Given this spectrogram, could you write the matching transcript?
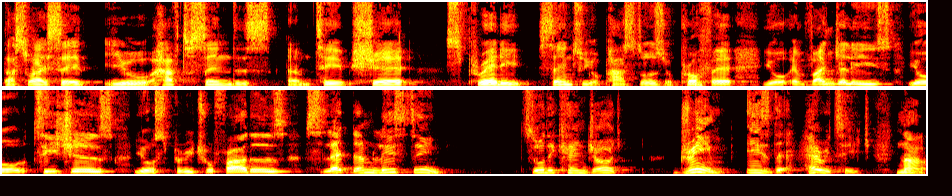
That's why I said you have to send this um, tape, share Spread it, send to your pastors, your prophet, your evangelists, your teachers, your spiritual fathers. Let them listen so they can judge. Dream is the heritage. Now,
